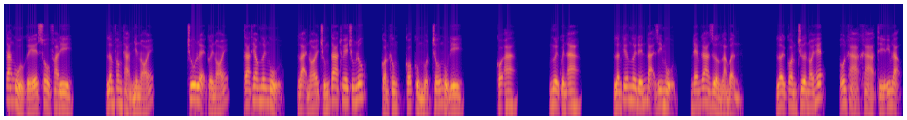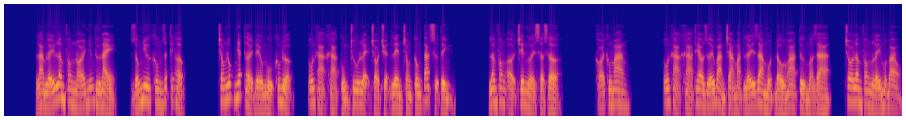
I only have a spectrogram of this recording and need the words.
ta ngủ ghế s o f a đi. Lâm phong thản nhiên nói. Chu lệ cười nói, ta theo ngươi ngủ, lại nói chúng ta thuê chung lúc, còn không có cùng một chỗ ngủ đi. Có a. Ngươi quên a. Lần kia ngươi đến đại di mụ đem ga giường làm bẩn. Lời còn chưa nói hết, ôn khả khả thì im lặng. Làm lấy lâm phong nói những thứ này, giống như không rất thích hợp. Trong lúc nhất thời đều ngủ không được, ôn khả khả cùng chu lệ trò chuyện lên trong công tác sự tình. Lâm phong ở trên người sờ sờ. Khói không mang. Ôn khả khả theo dưới bàn trà mặt lấy ra một đầu hoa tử mở ra, cho lâm phong lấy một bao.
